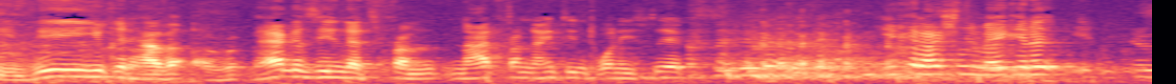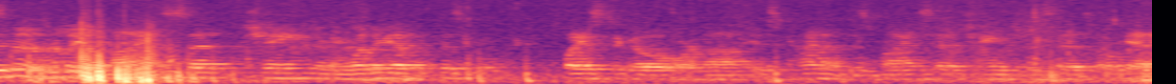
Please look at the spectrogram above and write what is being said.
TV, you could have a, a magazine that's from not from 1926. You could actually make it a. Isn't it really a mindset change? I mean, whether you have a physical place to go or not, it's kind of this mindset change that says, okay,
